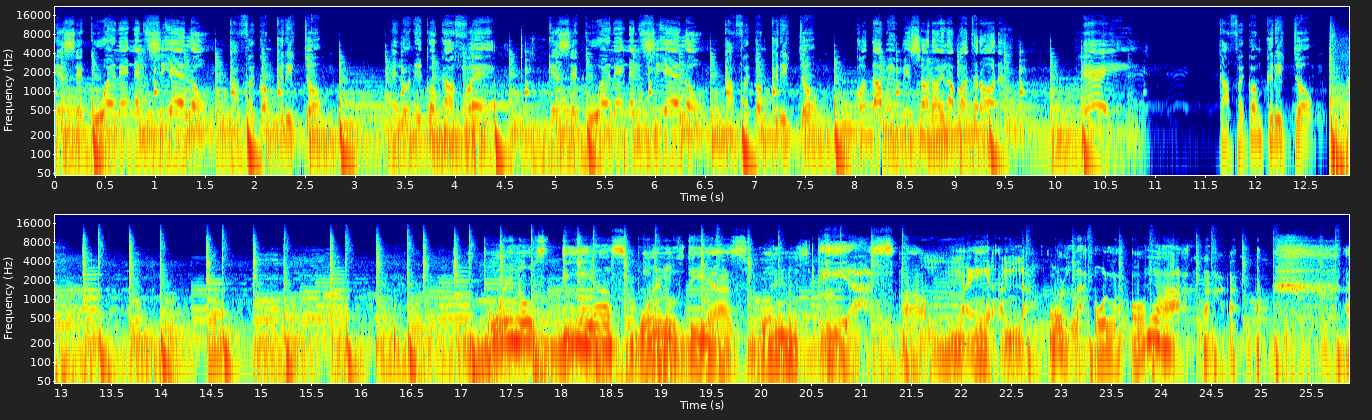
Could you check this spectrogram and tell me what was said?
que se cuele en el cielo. Café con Cristo, el único café que se cuele en el cielo. Café con Cristo, con David Bisono y la patrona. ¡Hey! Café con Cristo. Buenos días, buenos días, buenos días. Oh man. Hola, hola, hola.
